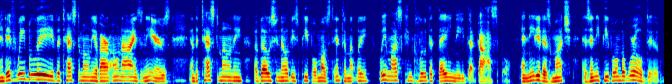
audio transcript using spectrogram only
And if we believe the testimony of our own eyes and ears, and the testimony of those who know these people most intimately, we must conclude that they need the gospel, and need it as much as any people in the world do.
